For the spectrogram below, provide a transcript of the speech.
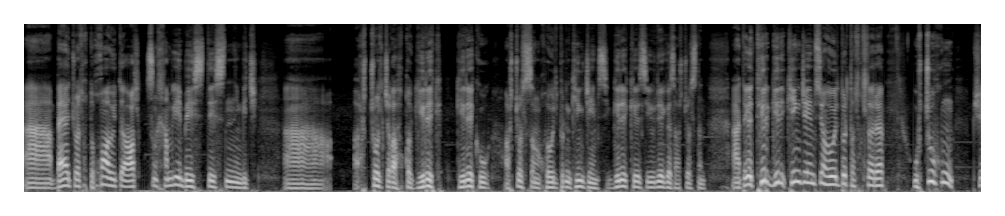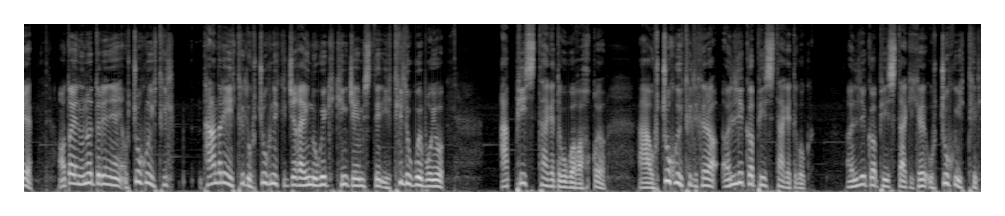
а байж болох тухайн үед олдсон хамгийн бэстэйс нь ингэж орчуулж байгаа байхгүй грек грек орчуулсан хувилбар нь King James грекээс еврейгээс орчуулсан. А тэгээд тэр King James-ийн хувилбар болохоор өчүүхэн бишээ. Одоо энэ өнөөдрийн өчүүхэн ихтгэл та нарын итгэл өчүүхнийх гэж байгаа энэ үгийг King James дээр итгэл үгүй буюу аписта гэдэг үг байгаа байхгүй юу? А өчүүхэн итгэл гэхээр олигописта гэдэг үг. Олигописта гэхээр өчүүхэн итгэл.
